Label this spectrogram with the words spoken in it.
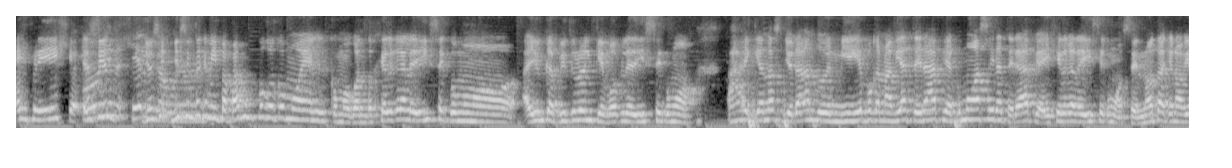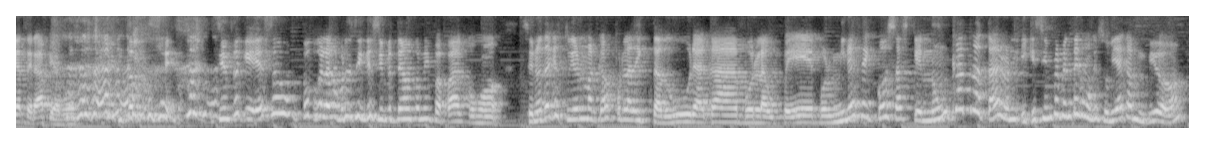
es frigio. Yo siento, Helga, yo, si- yo weón. siento que mi papá es un poco como él, como cuando Helga le dice como, hay un capítulo en que Bob le dice como, ay, ¿qué andas llorando? En mi época no había terapia, ¿cómo vas a ir a terapia? Y Helga le dice como, se nota que no había terapia. Bob". Entonces, siento que eso es un poco la conversación que siempre tengo con mi papá, como, se nota que estuvieron marcados por la dictadura acá, por la UP, por miles de cosas que nunca trataron y que simplemente como que su vida cambió.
